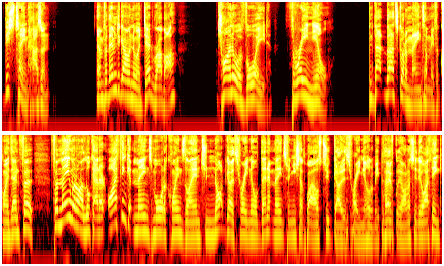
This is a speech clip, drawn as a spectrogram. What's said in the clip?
This team hasn't. And for them to go into a dead rubber, trying to avoid 3 0 that that's got to mean something for Queensland. For for me, when I look at it, I think it means more to Queensland to not go 3 0 than it means for New South Wales to go 3 0, to be perfectly honest with you. I think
